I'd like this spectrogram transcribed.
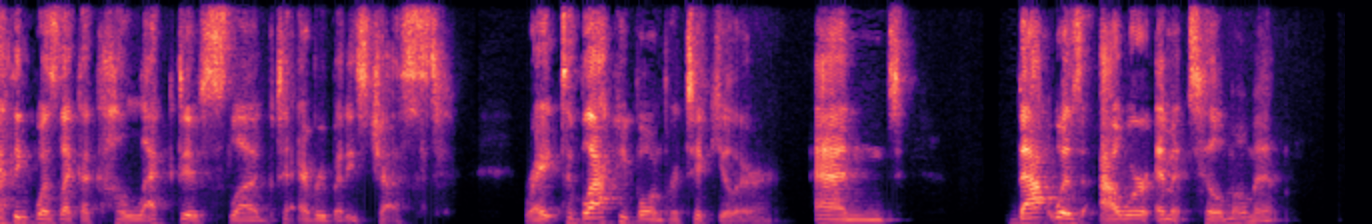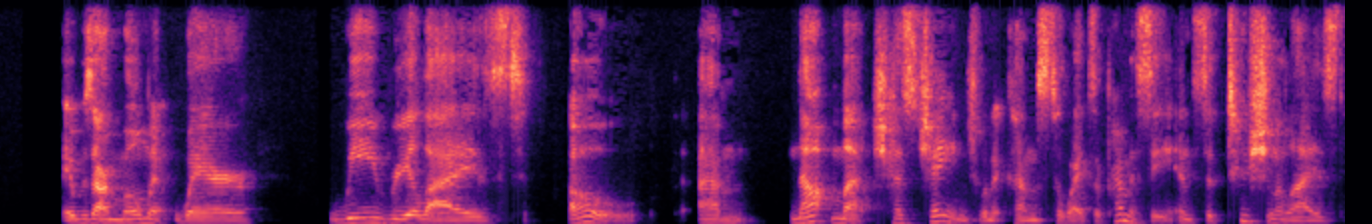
I think was like a collective slug to everybody's chest right? To Black people in particular. And that was our Emmett Till moment. It was our moment where we realized, oh, um, not much has changed when it comes to white supremacy, institutionalized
